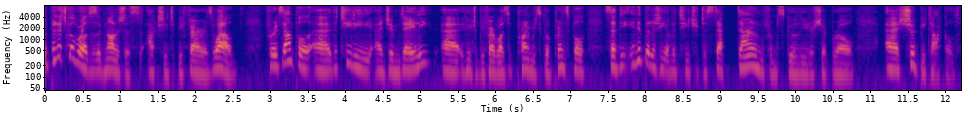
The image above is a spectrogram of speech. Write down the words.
The political world has acknowledged this, actually, to be fair as well. For example, uh, the TD uh, Jim Daly, uh, who to be fair was a primary school principal, said the inability of a teacher to step down from school leadership role uh, should be tackled,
